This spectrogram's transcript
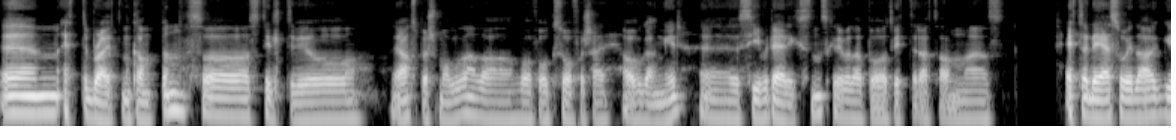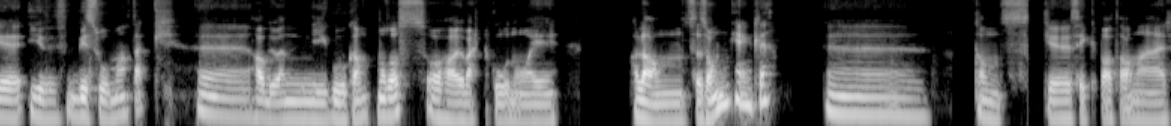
Um, etter Brighton-kampen så stilte vi jo ja, spørsmålet da, hva, hva, folk så for seg overganger. Sivert Eriksen skriver da på Twitter at han etter det jeg så i dag, Yves Bizuma, takk, hadde jo en ny god kamp mot oss, og har jo vært god nå i halvannen sesong, egentlig. Eh, ganske sikker på at han er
